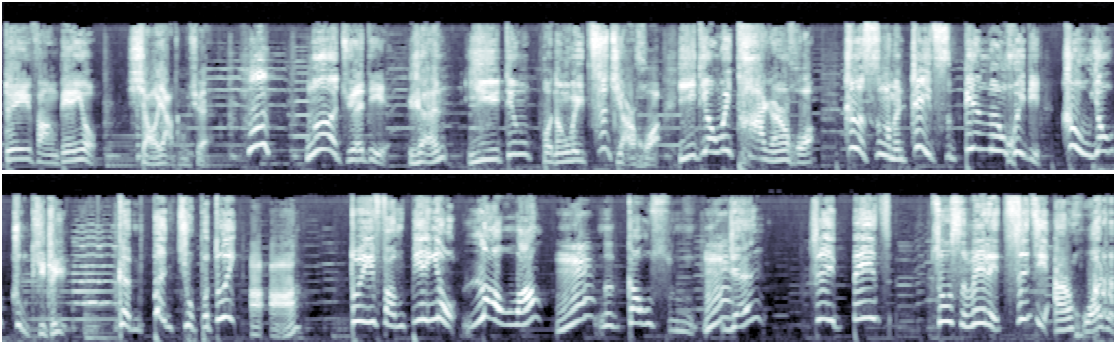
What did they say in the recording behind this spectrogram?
对方辩友小雅同学，哼，我觉得人一定不能为自己而活，一定要为他人而活，这是我们这次辩论会的主要主题之一。根本就不对！啊啊，对方辩友老王，嗯，我告诉你，嗯人这辈子就是为了自己而活着。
